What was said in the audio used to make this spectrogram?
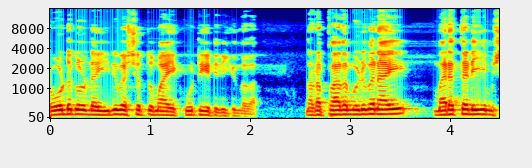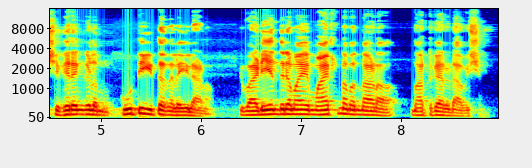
റോഡുകളുടെ ഇരുവശത്തുമായി കൂട്ടിയിട്ടിരിക്കുന്നത്. നടപ്പാത മുഴുവനായി മരത്തടിയും ശിഖരങ്ങളും കൂട്ടിയിട്ട നിലയിലാണ്. ഇവ അടിയന്തരമായി മാറ്റണമെന്നാണ് നാട്ടുകാരുടെ ആവശ്യം.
